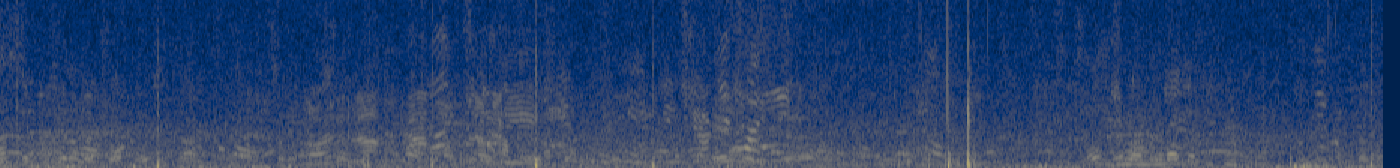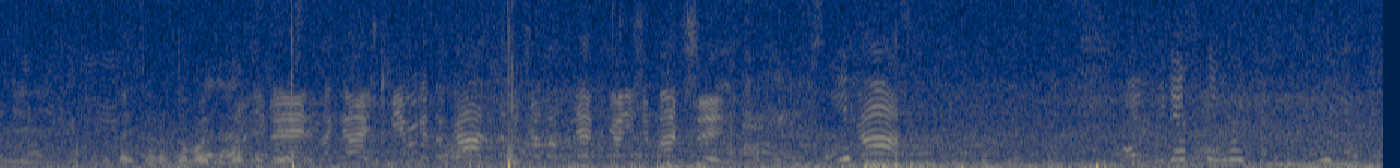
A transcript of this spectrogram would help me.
On sobie będzie na meczu Tak. Tutaj teraz, do Wojtek, Wojtek jest. Zagrałeś piłkę, to gaz, żeby cię do chlebka, nie się patrzy! Gaz! 22. Oli, chodź!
